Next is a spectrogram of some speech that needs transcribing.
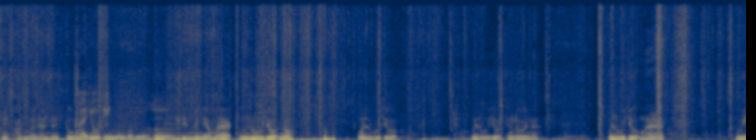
เมงซอนมาแล้วหนึ่งตัวพายุดินมันบ่เหนียวเออดินไม่เหนียวมากอุ้ยรูเยอะเนาะอุ้ยรูเยอะอุ้ยรูเยอะจังเลยนะอุ้ยรูเยอะมากอุ้ย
